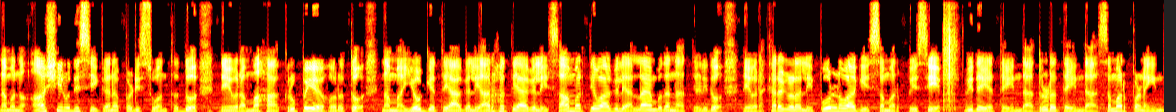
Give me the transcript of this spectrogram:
ನಮ್ಮನ್ನು ಆಶೀರ್ವದಿಸಿ ಘನಪಡಿಸುವಂಥದ್ದು ದೇವರ ಮಹಾ ಕೃಪೆಯೇ ಹೊರತು ನಮ್ಮ ಯೋಗ್ಯತೆಯಾಗಲಿ, ಅರ್ಹತೆಯಾಗಲಿ, ಸಾಮರ್ಥ್ಯವಾಗಲಿ ಅಲ್ಲ ಎಂಬುದನ್ನು ತಿಳಿದು ದೇವರ ಕರಗಳಲ್ಲಿ ಪೂರ್ಣವಾಗಿ ಸಮರ್ಪಿಸಿ ವಿಧೇಯತೆಯಿಂದ, ದೃಢತೆಯಿಂದ, ಸಮರ್ಪಣೆಯಿಂದ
